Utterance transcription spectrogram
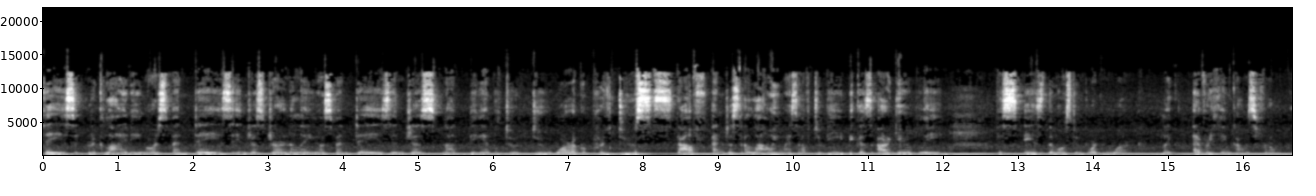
days reclining or spend days in just journaling or spend days in just not being able to do work or produce stuff and just allowing myself to be because arguably this is the most important work. Like everything comes from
